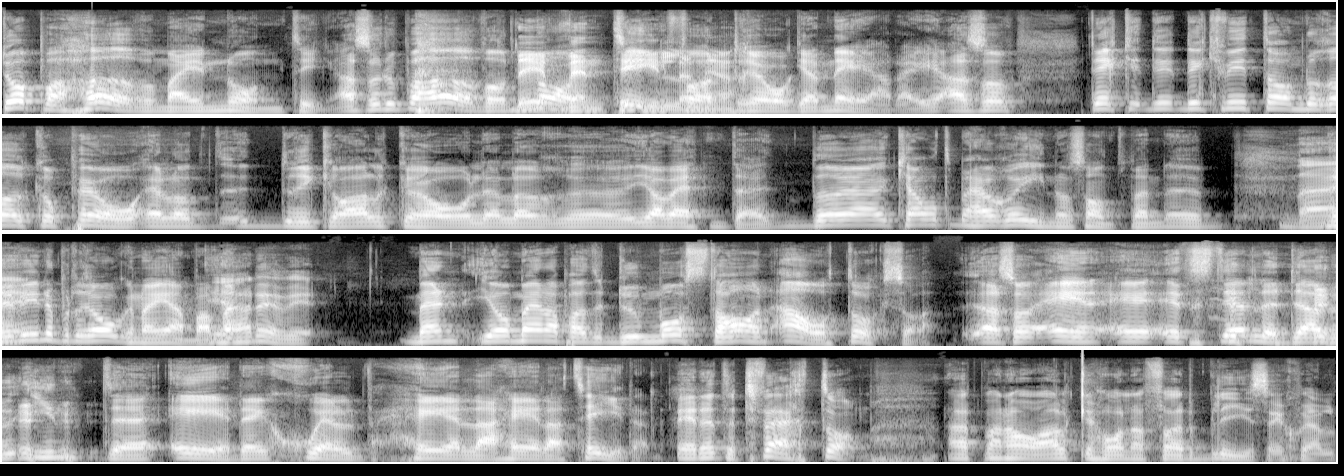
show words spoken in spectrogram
Då behöver man ju någonting. Alltså du behöver Det är någonting ventilen, för att ja. droga ner dig. Alltså det, det, det kvittar om du röker på eller dricker alkohol eller eh, jag vet inte. Börja kanske inte med heroin och sånt men eh, Nej. nu är vi inne på drogerna igen va? Ja, Men, det är vi. Men jag menar på att du måste ha en out också. Alltså en, ett ställe där du inte är dig själv hela, hela tiden. Är det inte tvärtom? Att man har alkoholen för att bli sig själv.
